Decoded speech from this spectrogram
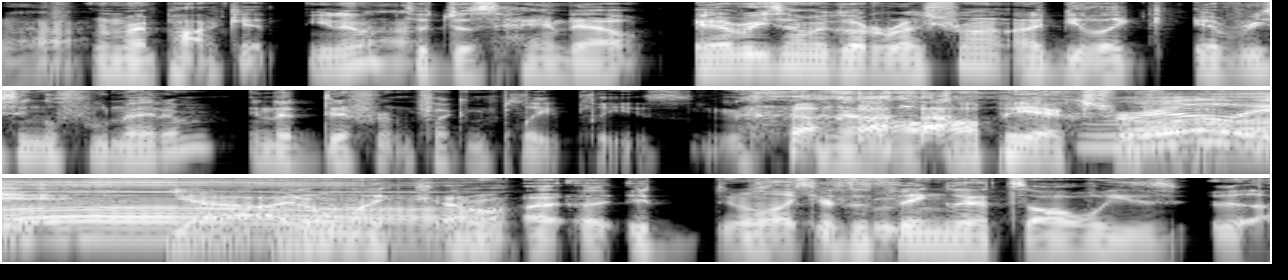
Uh-huh. in my pocket, you know, Uh-huh. to just hand out every time I go to a restaurant, I'd be like every single food item in a different fucking plate, please. And I'll, I'll pay extra. Really? Yeah, I don't like. I don't. I, I- it, You don't like it's your the food- thing that's always ugh.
